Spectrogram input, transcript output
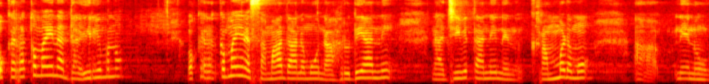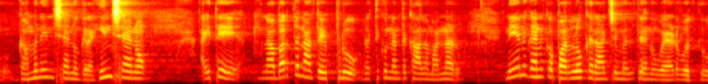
ఒక రకమైన ధైర్యమును ఒక రకమైన సమాధానము నా హృదయాన్ని నా జీవితాన్ని నేను క్రమ్మడము నేను గమనించాను గ్రహించాను. అయితే నా భర్త నాతో ఎప్పుడు బ్రతికున్నంత కాలం అన్నారు. నేను కనుక పరలోక రాజ్యం వెళ్తే నువ్వు ఏడవద్దు.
